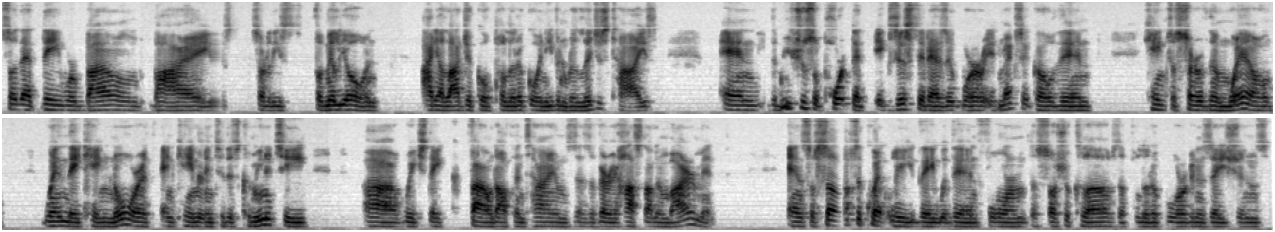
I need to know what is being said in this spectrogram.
so that they were bound by sort of these familial and ideological, political, and even religious ties. And the mutual support that existed, as it were, in Mexico then came to serve them well when they came north and came into this community, uh, which they found oftentimes as a very hostile environment. And so subsequently, they would then form the social clubs, the political organizations,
